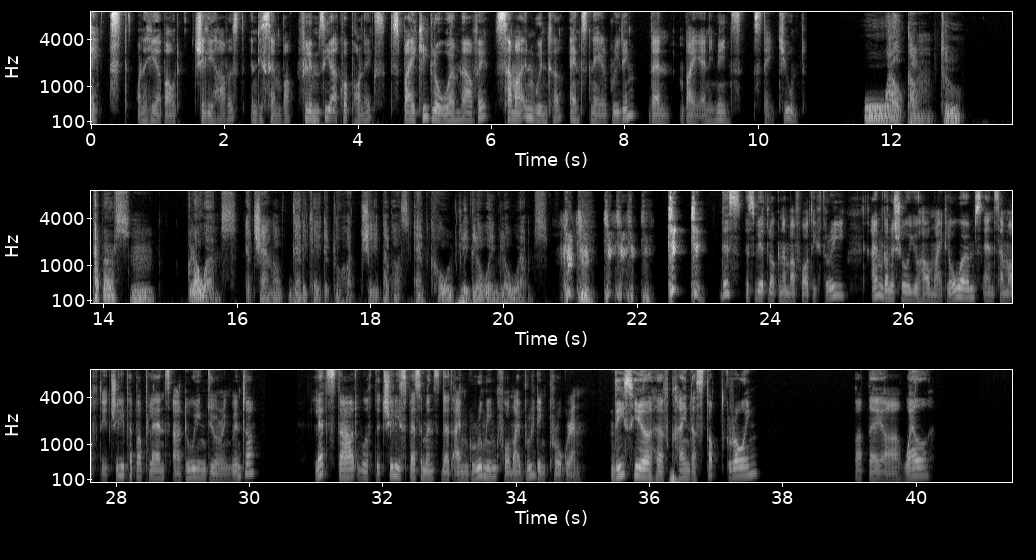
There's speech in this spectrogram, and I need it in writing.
Hey, st, wanna hear about chili harvest in December, flimsy aquaponics, spiky glowworm larvae, summer and winter, and snail breeding? Then, by any means, stay tuned. Welcome to Peppers mm, Glowworms, a channel dedicated to hot chili peppers and coldly glowing glowworms. This is Wirtlog number 43. I'm gonna show you how my glowworms and some of the chili pepper plants are doing during winter. Let's start with the chili specimens that I'm grooming for my breeding program. These here have kinda stopped growing, but they are well.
